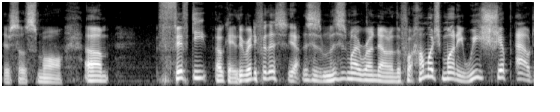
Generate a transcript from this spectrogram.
They're so small. Um, Fifty. Okay, you ready for this? Yeah. This is this is my rundown of the how much money we ship out.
